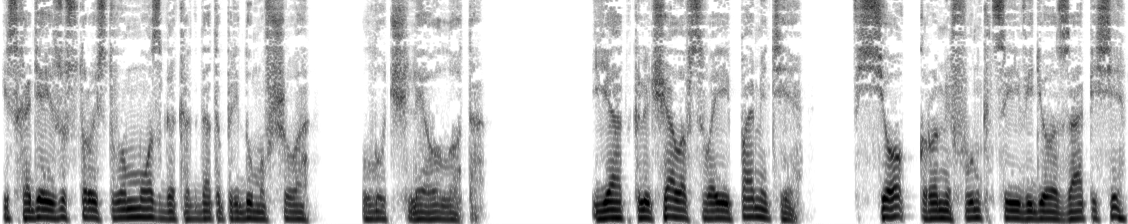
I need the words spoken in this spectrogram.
исходя из устройства мозга, когда-то придумавшего луч Леолота. Я отключала в своей памяти все, кроме функции видеозаписи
